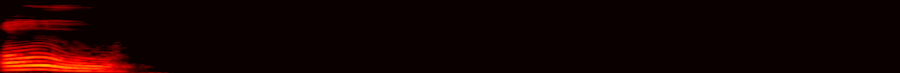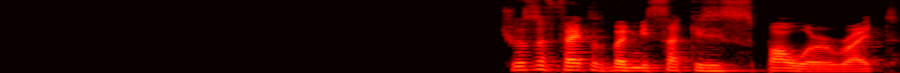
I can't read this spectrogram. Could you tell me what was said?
Oh. She was affected by Misaki's power, right?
